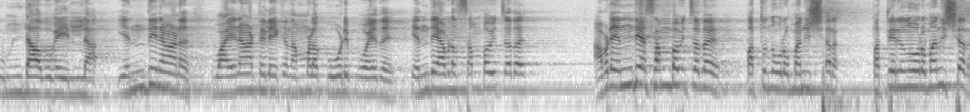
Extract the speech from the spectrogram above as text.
ഉണ്ടാവുകയില്ല. എന്തിനാണ് വയനാട്ടിലേക്ക് നമ്മളെ കൂടിപ്പോയത്? എന്തേ അവിടെ സംഭവിച്ചത്? അവിടെ എന്തേ സംഭവിച്ചത്? പത്തുനൂറ് മനുഷ്യർ പത്തിരുന്നൂറ് മനുഷ്യർ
